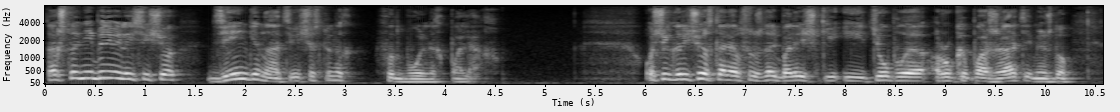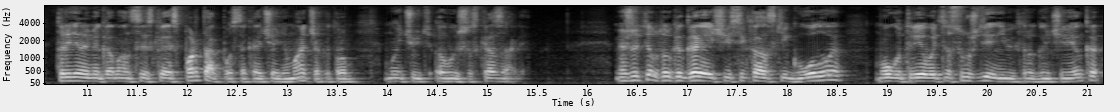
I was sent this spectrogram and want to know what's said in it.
Так что не перевелись еще деньги на отечественных футбольных полях. Очень горячо стали обсуждать болельщики и теплое рукопожатие между тренерами команд ЦСКА и «Спартак» после окончания матча, о котором мы чуть выше сказали. Между тем, только горячие сектантские головы могут требовать осуждения Виктора Гончаренко,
